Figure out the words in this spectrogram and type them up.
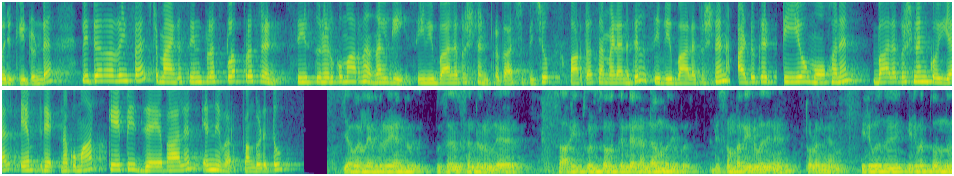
ഒരുക്കിയിട്ടുണ്ട്. Literary fest magazine press club president C സുനിൽകുമാറിന് നൽകി സി വി ബാലകൃഷ്ണൻ പ്രകാശിപ്പിച്ചു. വാർത്താ സമ്മേളനത്തിൽ C V Balakrishnan advocate T O Mohanan Balakrishnan Koyyal M Rathnakumar K P Jayabalan എന്നിവർ പങ്കെടുത്തു. ജവഹർ ലൈബ്രറി ആൻഡ് റിസർച്ച് സെന്ററിന്റെ സാഹിത്യോത്സവത്തിന്റെ രണ്ടാം പതിപ്പ് ഡിസംബർ ഇരുപതിന് തുടങ്ങുകയാണ്. ഇരുപത് ഇരുപത്തൊന്ന്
